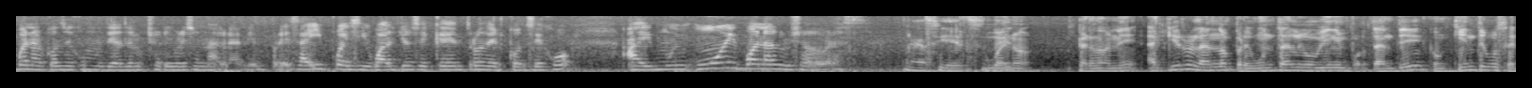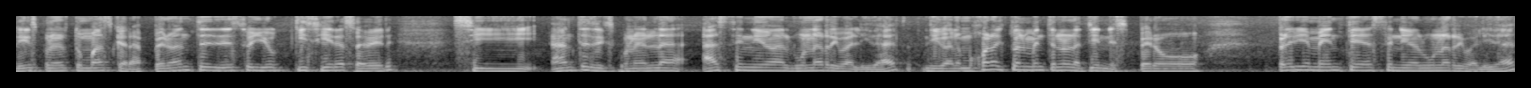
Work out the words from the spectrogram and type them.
bueno, el Consejo Mundial de Lucha Libre es una gran empresa y pues igual yo sé que dentro del Consejo hay muy muy buenas luchadoras. Así es. Bueno, perdone, aquí Rolando pregunta algo bien importante, ¿con quién te gustaría exponer tu máscara? Pero antes de eso yo quisiera saber si antes de exponerla has tenido alguna rivalidad. Digo, a lo mejor actualmente no la tienes, pero previamente has tenido alguna rivalidad.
